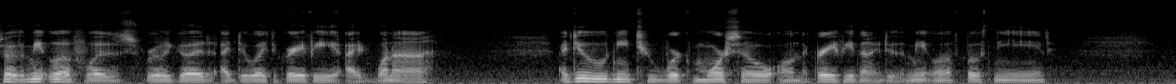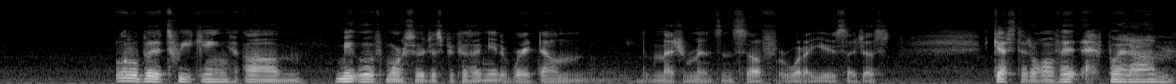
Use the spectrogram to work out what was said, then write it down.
So the meatloaf was really good. I do like the gravy. I wanna I do need to work more so on the gravy than I do the meatloaf. Both need a little bit of tweaking. Um, meatloaf more so just because I need to write down measurements and stuff for what I used. I just guessed at all of it. But um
